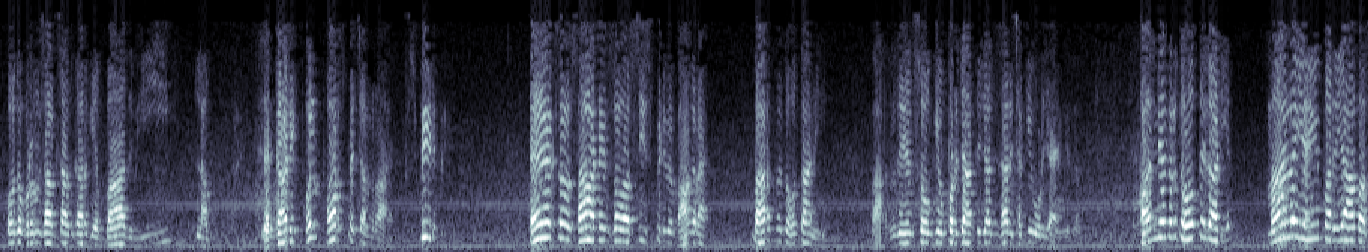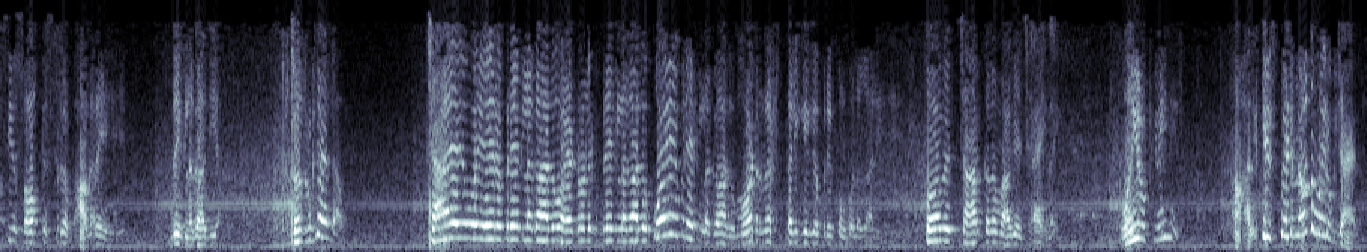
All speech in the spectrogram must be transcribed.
वो तो ब्रह्म साक्षात्कार के बाद भी लागू होता है। गाड़ी फुल फोर्स पे चल रहा है स्पीड पे। 160 180 स्पीड में भाग रहा है। भारत में तो होता नहीं। भारत में तो एक सौ के ऊपर जाते जाते सारे छक्के उड़ जाएँगे सब। अन्यत्र तो होते गाड़िया। मान लो यहीं पर आप अस्सी, सौ की स्पीड में भाग रहे हैं ब्रेक लगा दिया तो तुरंत रुक जाएगा। चाहे वो एयर ब्रेक लगा दो हाइड्रोलिक ब्रेक लगा दो, कोई ब्रेक लगा दो मॉडर्न तरीके के ब्रेकों को लगा लीजिए। तो अब चार कदम आगे जाएगा ही। वहीं रुक ही नहीं सकता। हाँ हल्की स्पीड में हो तो वहीं रुक जाएगा।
